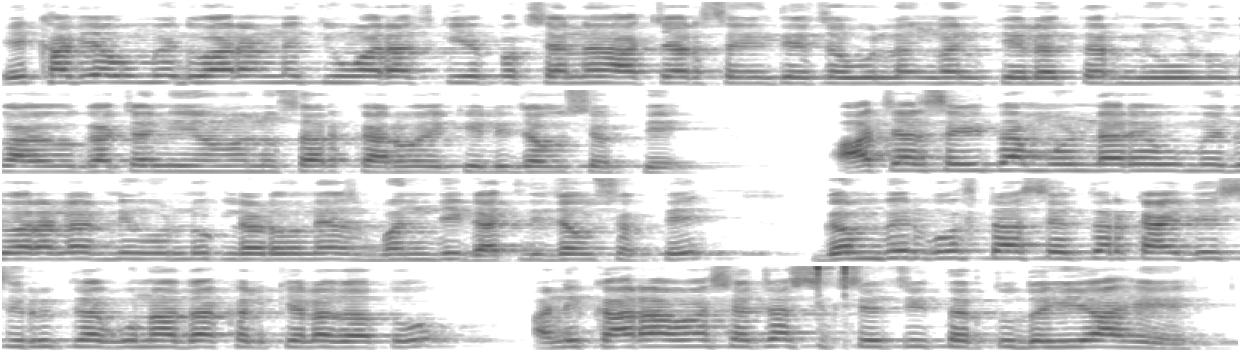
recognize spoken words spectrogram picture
एखाद्या उमेदवारानं किंवा राजकीय पक्षानं आचारसंहितेचं उल्लंघन केलं तर निवडणूक आयोगाच्या नियमानुसार कारवाई केली जाऊ शकते. आचारसंहिता मोडणाऱ्या उमेदवाराला निवडणूक लढवण्यास बंदी घातली जाऊ शकते. गंभीर गोष्ट असेल तर कायदेशीररित्या गुन्हा दाखल केला जातो आणि कारावासाच्या शिक्षेची तरतूदही आहे.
